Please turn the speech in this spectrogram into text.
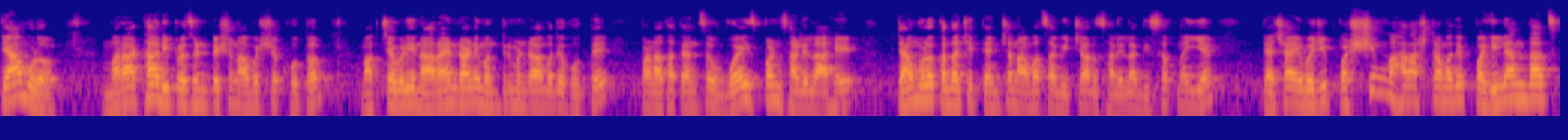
त्यामुळं मराठा रिप्रेझेंटेशन आवश्यक होतं. मागच्या वेळी नारायण राणे मंत्रिमंडळामध्ये होते पण आता त्यांचं वयज पण झालेलं आहे. त्यामुळं कदाचित त्यांच्या नावाचा विचार झालेला दिसत नाही आहे त्याच्याऐवजी पश्चिम महाराष्ट्रामध्ये पहिल्यांदाच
